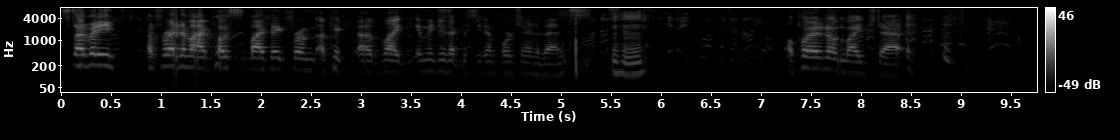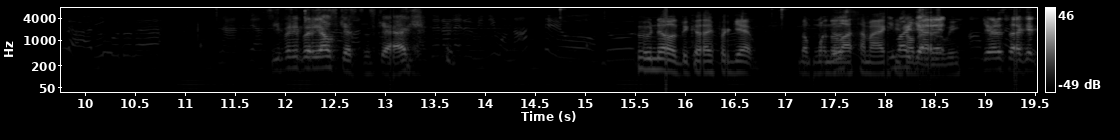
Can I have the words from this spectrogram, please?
Somebody, a friend of mine, posted my fake from a pic of like images that precede unfortunate events. Mm-hmm. I'll put it on my chat. See if anybody else gets this gag. Who knows? Because I forget the, when the last time I actually saw that it. movie. Give it a second.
